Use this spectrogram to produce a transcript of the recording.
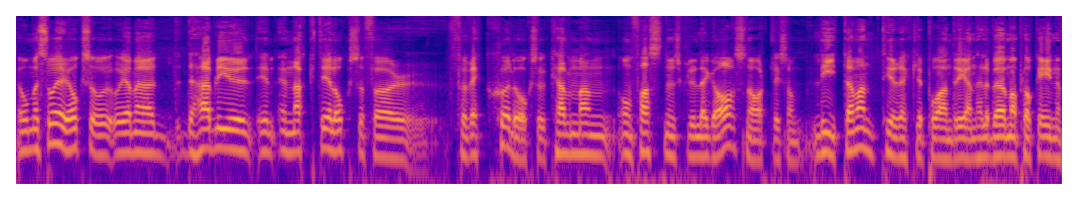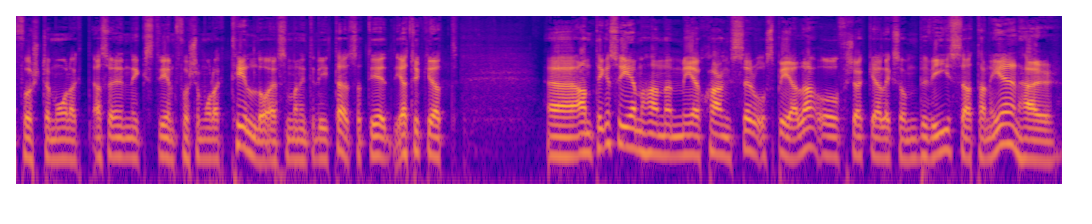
Jo men så är det också och jag menar det här blir ju en, en nackdel också för, för Växjö då också. Kan man, om fast nu skulle lägga av snart liksom, litar man tillräckligt på Andrén eller behöver man plocka in en första målakt, alltså en extremt första målakt till då eftersom man inte litar. Så att det, jag tycker att eh, antingen så ger man han mer chanser att spela och försöka liksom bevisa att han är den här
